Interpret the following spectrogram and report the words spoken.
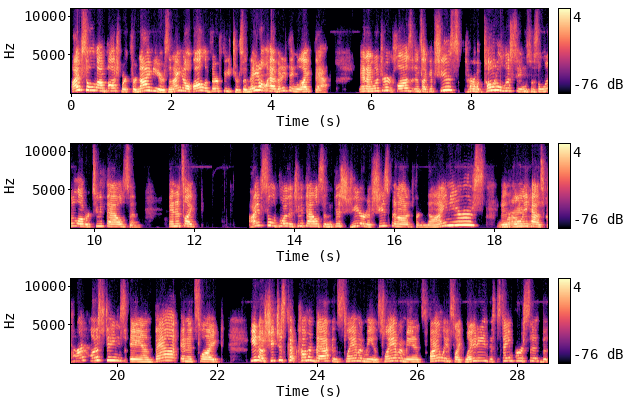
I've sold on Poshmark for nine years and I know all of their features and they don't have anything like that. And I went to her closet and it's like if she's her total listings was a little over 2,000. And it's like, I've sold more than 2,000 this year. And if she's been on it for nine years and right. only has current listings and that, and it's like, you know, she just kept coming back and slamming me and slamming me. And it's finally, it's like, lady, the same person that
